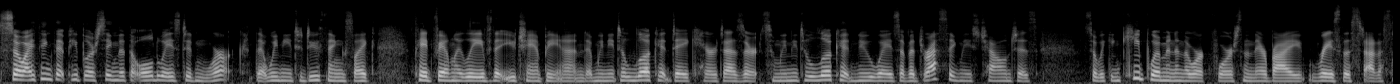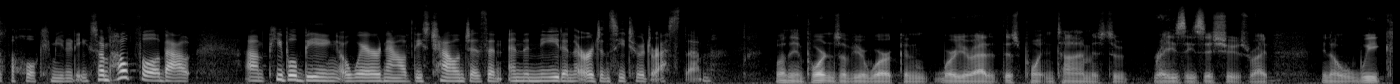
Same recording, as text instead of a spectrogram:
so I think that people are seeing that the old ways didn't work, that we need to do things like paid family leave that you championed, and we need to look at daycare deserts, and we need to look at new ways of addressing these challenges so we can keep women in the workforce and thereby raise the status of the whole community. So I'm hopeful about um, people being aware now of these challenges and, and the need and the urgency to address them. Well, the importance of your work and where you're at at this point in time is to raise these issues, right? You know, weak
